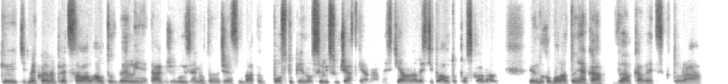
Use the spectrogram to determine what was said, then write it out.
keď McLaren predstavoval auto v Berlíne tak, že Lewis Hamilton a Jensen Button postupne nosili súčiastky na námestí a na námestí to auto poskladali. Jednoducho bola to nejaká veľká vec, ktorá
